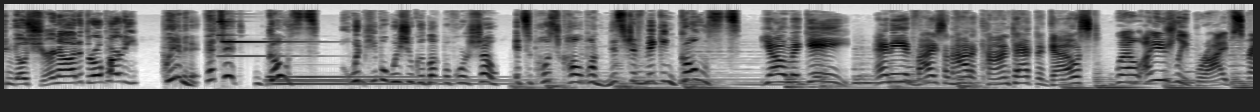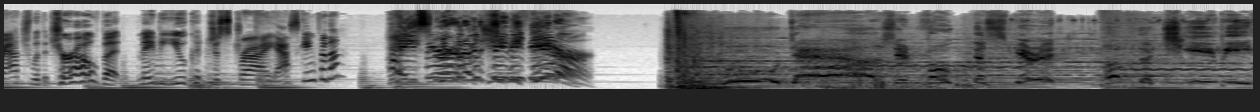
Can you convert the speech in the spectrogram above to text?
Haunted ghosts sure know how to throw a party. Wait a minute, that's it! Ghosts! When people wish you good luck before a show, it's supposed to call upon mischief-making ghosts! Yo, McGee, any advice on how to contact a ghost? Well, I usually bribe Scratch with a churro, but maybe you could just try asking for them? Hey, Spirit of the Chibi Theater! Who dares invoke the spirit of the Chibi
